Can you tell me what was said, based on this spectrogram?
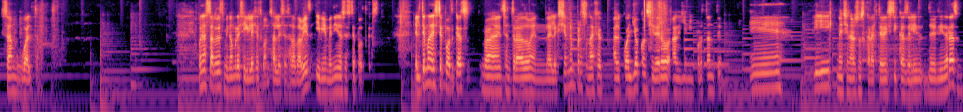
Sam Walton. Buenas tardes, mi nombre es Iglesias González César David y bienvenidos a este podcast. El tema de este podcast va centrado en la elección de un personaje al cual yo considero alguien importante eh, y mencionar sus características de, liderazgo.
